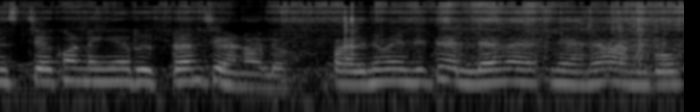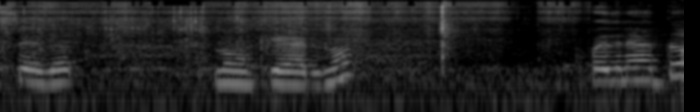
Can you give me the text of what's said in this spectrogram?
മിസ്റ്റേക്ക് ഉണ്ടെങ്കിൽ റിട്ടേൺ ചെയ്യണമല്ലോ. അപ്പോൾ അതിന് വേണ്ടിയിട്ട് എല്ലാം ഞാൻ അൺബോക്സ് ചെയ്ത് നോക്കിയായിരുന്നു. അപ്പോൾ ഇതിനകത്ത്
